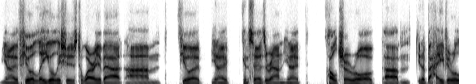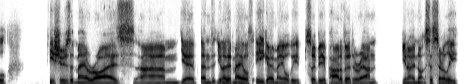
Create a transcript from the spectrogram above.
you know, fewer legal issues to worry about, um, fewer, you know, concerns around, you know, culture or um, you know, behavioural issues that may arise. Um, yeah, and you know, their male ego may all be so be a part of it around, you know, not necessarily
